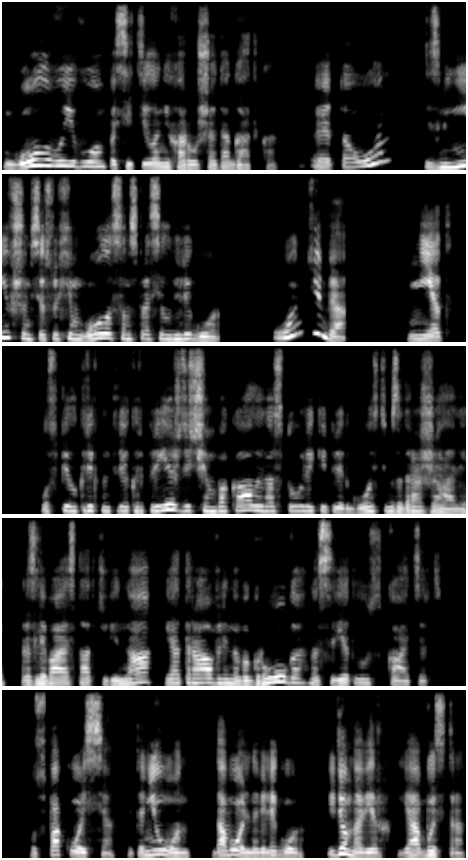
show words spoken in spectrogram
Голову его посетила нехорошая догадка. — Это он? — изменившимся сухим голосом спросил Велигор. — Он тебя? — Нет, Успел крикнуть лекарь прежде, чем бокалы на столике перед гостем задрожали, разливая остатки вина и отравленного грога на светлую скатерть. «Успокойся, это не он. Довольно, Велигор. Идем наверх, я быстро».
